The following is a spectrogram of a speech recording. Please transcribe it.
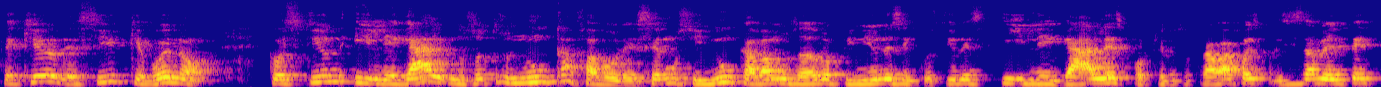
te quiero decir que, bueno, cuestión ilegal, nosotros nunca favorecemos y nunca vamos a dar opiniones en cuestiones ilegales porque nuestro trabajo es precisamente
